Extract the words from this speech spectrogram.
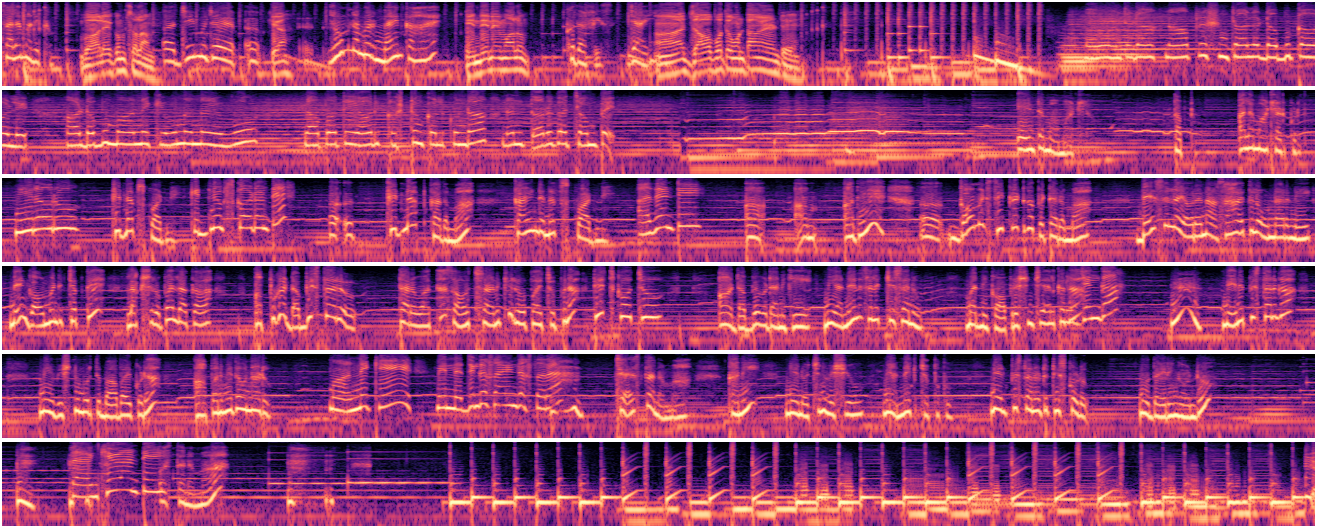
सलाम अलैकुम वालेकुम सलाम अ, जी मुझे अ, क्या रूम नंबर नाइन कहाँ है హిందీ నే మాలూం ఖుదాఫీజ్ జాయ్ జావపోతే ఉంటామేంటి? నా ఆపరేషన్ చాలా డబ్బు కావాలి. ఆ డబ్బు మా అన్నకి ఇవ్వనన్నా ఇవ్వు. లేకపోతే ఎవరి కష్టం కలగకుండా నన్ను త్వరగా చంపే. ఏంటమ్మా మాటలు? తప్పు. అలా మాట్లాడకూడదు. మీరెవరు? కిడ్నాప్ స్క్వాడ్ని. కిడ్నాప్ స్క్వాడ్ అంటే? కిడ్నాప్ కాదమ్మా. కైండ్ ఎనఫ్ స్క్వాడ్ని. అదేంటి? అది గవర్నమెంట్ సీక్రెట్గా పెట్టారమ్మా. దేశంలో ఎవరైనా అసహాయతలో ఉన్నారని మేం గవర్నమెంట్ చెప్తే లక్ష రూపాయల దాకా అప్పుగా డబ్బిస్తారు. తర్వాత సంవత్సరానికి రూపాయి చొప్పున తీర్చుకోవచ్చు. ఆ డబ్బు ఇవ్వడానికి మీ అన్నయ్యని సెలెక్ట్ చేశాను. మరి నీకు ఆపరేషన్ చేయాలి కదా? నేనిప్పిస్తానుగా. మీ విష్ణుమూర్తి బాబాయ్ కూడా ఆ పని మీద ఉన్నాడు. మా అన్నకి మీరు నిజంగా సాయం చేస్తారా? చేస్తానమ్మా. కానీ నేను వచ్చిన విషయం మీ అన్నయ్యకి చెప్పకు. నేను ఇప్పిస్తానంటూ తీసుకోడు. నువ్వు ధైర్యంగా ఉండు. థ్యాంక్ యూ ఆంటీ వస్తానమ్మా.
